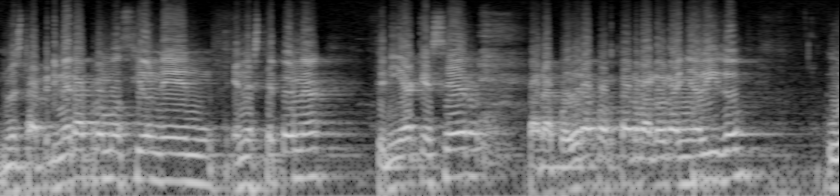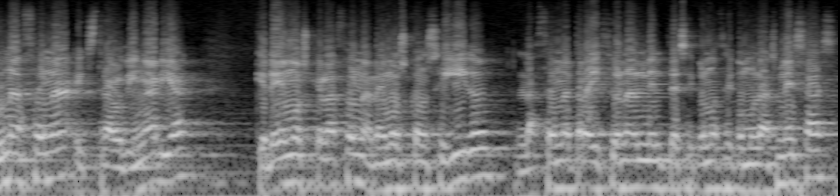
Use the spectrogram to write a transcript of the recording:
nuestra primera promoción en, Estepona tenía que ser, para poder aportar valor añadido, una zona extraordinaria. Creemos que la zona la hemos conseguido, la zona tradicionalmente se conoce como las mesas,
